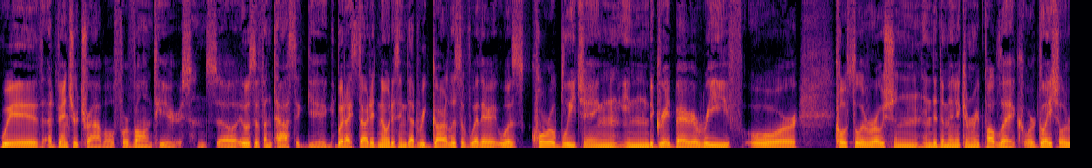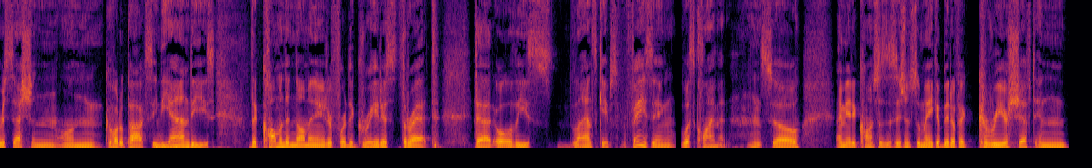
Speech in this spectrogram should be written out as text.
with adventure travel for volunteers. And so it was a fantastic gig. But I started noticing that regardless of whether it was coral bleaching in the Great Barrier Reef or coastal erosion in the Dominican Republic or glacial recession on Cotopaxi in the Andes, the common denominator for the greatest threat that all of these landscapes were facing was climate. And so I made a conscious decision to make a bit of a career shift and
